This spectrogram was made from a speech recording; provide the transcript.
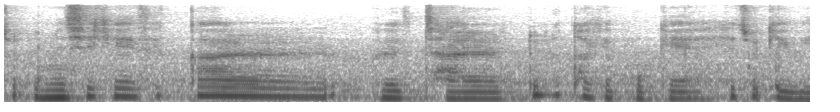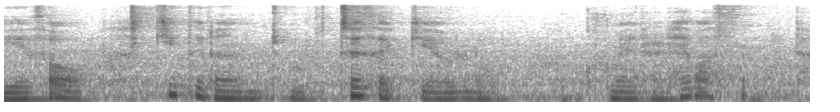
좀 음식의 색깔을 잘 뚜렷하게 보게 해주기 위해서 식기들은 좀 무채색 계열로 구매를 해봤습니다.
